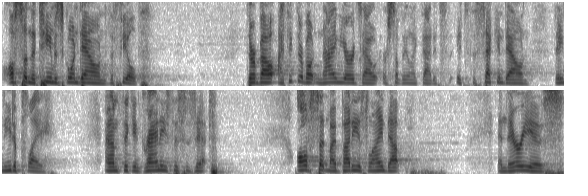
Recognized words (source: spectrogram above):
All of a sudden, the team is going down the field. They're about, I think they're about nine yards out or something like that. It's, it's the second down. They need a play. And I'm thinking, Grannies, this is it. All of a sudden, my buddy is lined up, and there he is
